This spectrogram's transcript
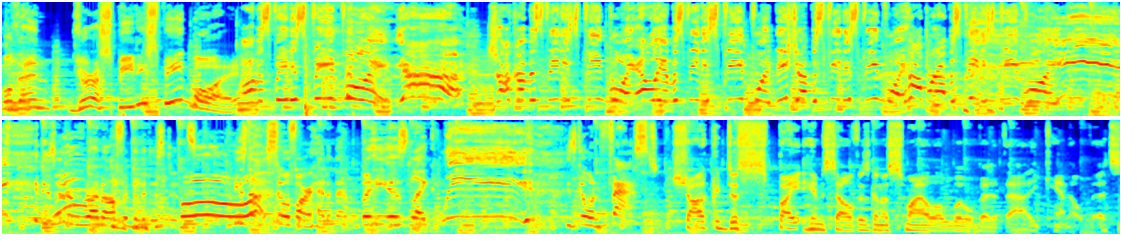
Well then, you're a speedy speed boy. I'm a speedy speed boy. Yeah. Jacques, I'm a speedy speed boy. Ellie, I'm a speedy speed boy. Misha, I'm a speedy speed boy. Hopper, I'm a speedy speed boy. He's gonna run off into the distance. He's not so far ahead of them, but he is like, wee! He's going fast. Shock, despite himself, is gonna smile a little bit at that. He can't help it.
